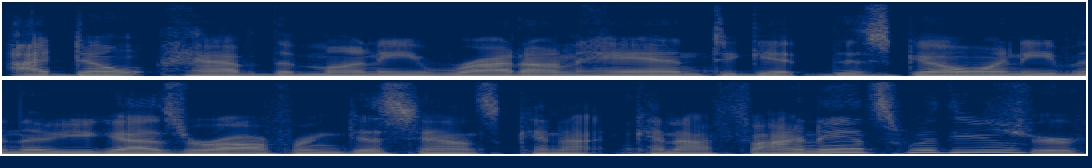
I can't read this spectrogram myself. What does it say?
I- don't have the money right on hand to get this going, even though you guys are offering discounts. Can I can I finance with you? Sure,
